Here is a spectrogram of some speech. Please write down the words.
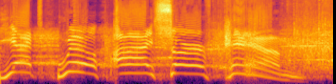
yet will I serve Him.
